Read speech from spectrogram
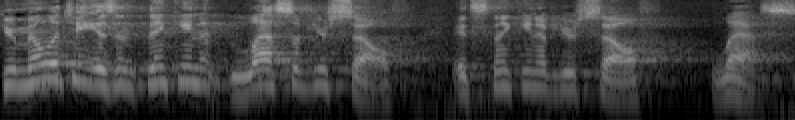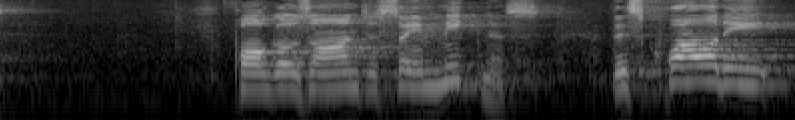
Humility isn't thinking less of yourself, it's thinking of yourself less. Paul goes on to say meekness, this quality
